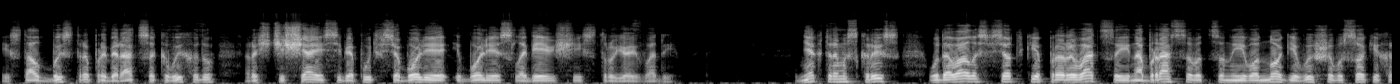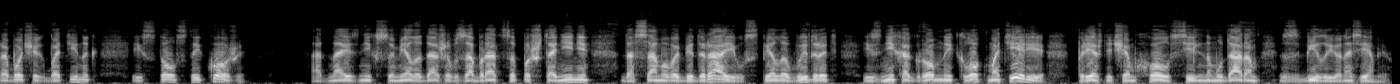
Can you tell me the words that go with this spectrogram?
и стал быстро пробираться к выходу, расчищая себе путь все более и более слабеющей струей воды. Некоторым из крыс удавалось все-таки прорываться и набрасываться на его ноги выше высоких рабочих ботинок из толстой кожи, Одна из них сумела даже взобраться по штанине до самого бедра и успела выдрать из них огромный клок материи, прежде чем Холл сильным ударом сбил ее на землю.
